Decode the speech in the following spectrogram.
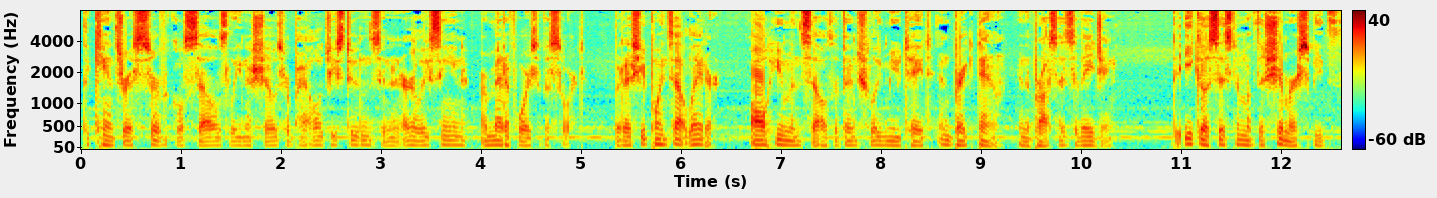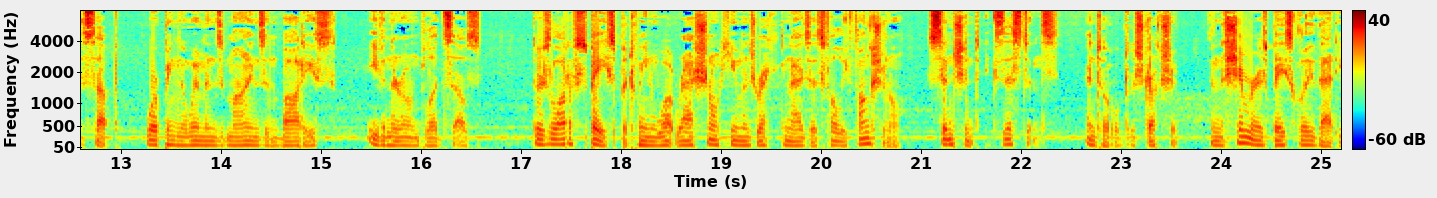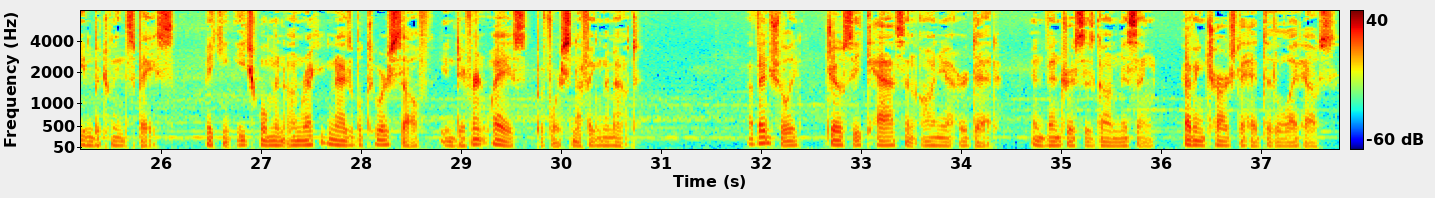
The cancerous cervical cells Lena shows her biology students in an early scene are metaphors of a sort, but as she points out later, all human cells eventually mutate and break down in the process of aging. The ecosystem of the shimmer speeds this up, warping the women's minds and bodies, even their own blood cells. There's a lot of space between what rational humans recognize as fully functional, sentient existence, and total destruction. And the shimmer is basically that in between space, making each woman unrecognizable to herself in different ways before snuffing them out. Eventually, Josie, Cass, and Anya are dead, and Ventress has gone missing, having charged ahead to the lighthouse.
